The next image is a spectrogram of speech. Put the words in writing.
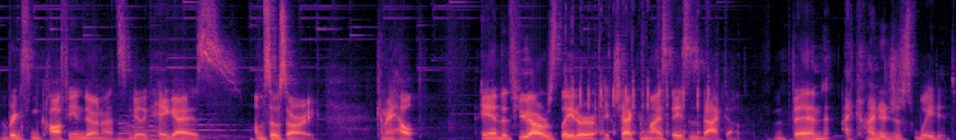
bring some coffee and donuts, and be like, hey guys, I'm so sorry. Can I help? And a few hours later, I check and MySpace is back up. Then I kind of just waited.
